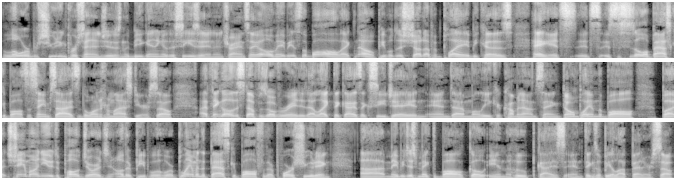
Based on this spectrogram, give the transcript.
lower shooting percentages in the beginning of the season and try and say, oh, maybe it's the ball. Like, no, people just shut up and play because hey, it's it's it's still a basketball. It's the same size as the one from last year. So I think all this stuff is overrated. I like that guys like CJ and and uh, Malik are coming out and saying, don't blame the ball, but shame on you to Paul George and other people who are blaming the basketball for their poor shooting uh, maybe just make the ball go in the hoop, guys, and things will be a lot better. So,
